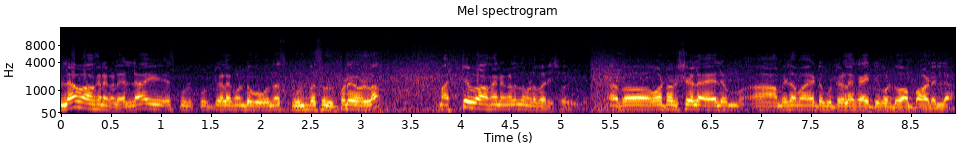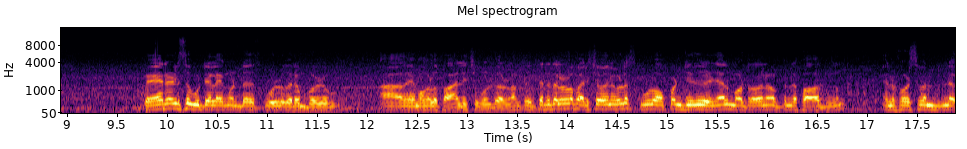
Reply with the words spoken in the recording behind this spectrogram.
എല്ലാ വാഹനങ്ങളും എല്ലാ ഈ സ്കൂൾ കുട്ടികളെ കൊണ്ടുപോകുന്ന സ്കൂൾ ബസ് ഉൾപ്പെടെയുള്ള മറ്റ് വാഹനങ്ങളും നമ്മൾ പരിശോധിക്കും. അപ്പോൾ ഓട്ടോറിക്ഷയിലായാലും അമിതമായിട്ട് കുട്ടികളെ കയറ്റി കൊണ്ടുപോകാൻ പാടില്ല. പേരൻസ് കുട്ടികളെയും കൊണ്ട് സ്കൂളിൽ വരുമ്പോഴും നിയമങ്ങൾ പാലിച്ച് കൊണ്ടുവരണം. അപ്പോൾ ഇത്തരത്തിലുള്ള പരിശോധനകൾ സ്കൂൾ ഓപ്പൺ ചെയ്തു കഴിഞ്ഞാൽ മോട്ടോർ വാഹന വകുപ്പിന്റെ ഭാഗത്തു നിന്നും എൻഫോഴ്സ്മെന്റിന്റെ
